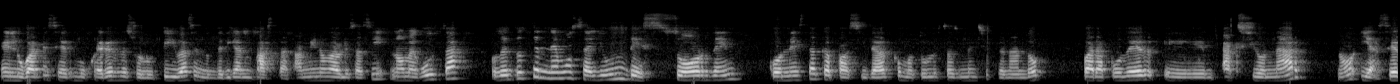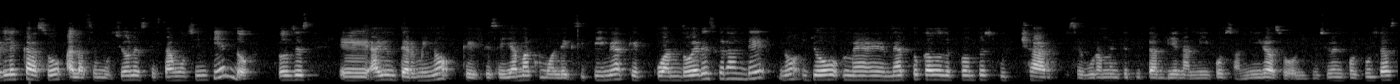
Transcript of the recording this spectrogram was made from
En lugar de ser mujeres resolutivas en donde digan, basta, a mí no me hables así, no me gusta. O entonces tenemos ahí un desorden con esta capacidad, como tú lo estás mencionando, para poder eh, accionar ¿no? y hacerle caso a las emociones que estamos sintiendo. Entonces, eh, hay un término que, se llama como lexipimia, que cuando eres grande, ¿no? Yo me, ha tocado de pronto escuchar, seguramente tú también, amigos, amigas o inclusive en consultas,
